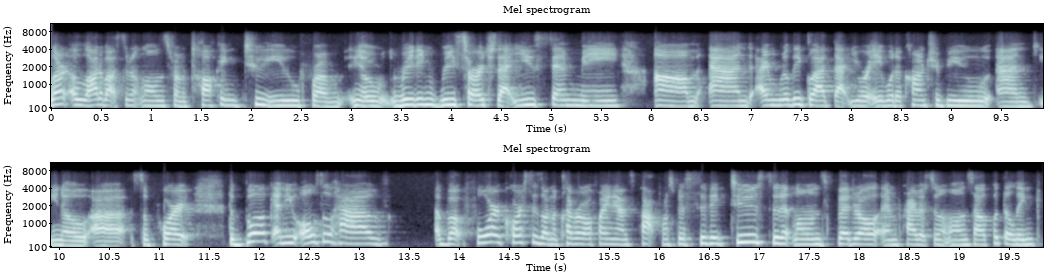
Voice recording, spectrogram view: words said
learned a lot about student loans from talking to you, from you know reading research that you send me, um, and I'm really glad that you were able to contribute and you know uh, support the book. And you also have about four courses on the Clever Girl Finance platform specific to student loans, federal and private student loans. I'll put the link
